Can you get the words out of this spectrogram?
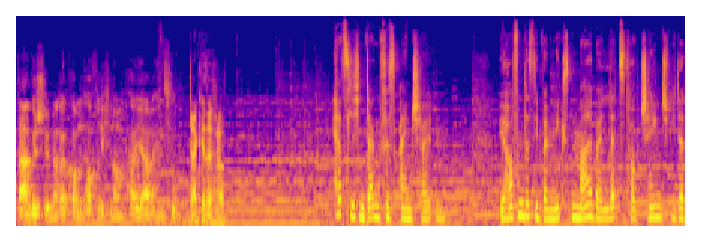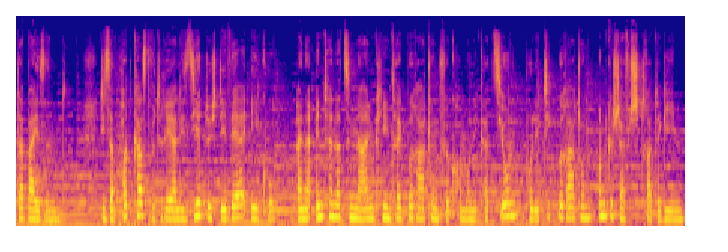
Dankeschön, da kommen hoffentlich noch ein paar Jahre hinzu. Danke, Sascha. Herzlichen Dank fürs Einschalten. Wir hoffen, dass Sie beim nächsten Mal bei Let's Talk Change wieder dabei sind. Dieser Podcast wird realisiert durch DWR ECO, einer internationalen Cleantech-Beratung für Kommunikation, Politikberatung und Geschäftsstrategien.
